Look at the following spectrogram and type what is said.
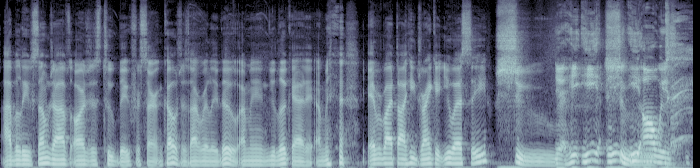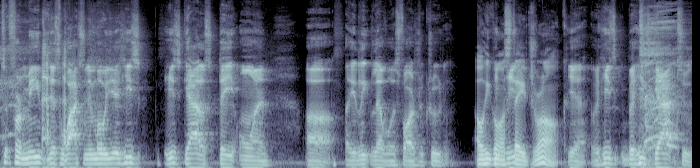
I believe some jobs are just too big for certain coaches. I really do. I mean, you look at it. I mean, everybody thought he drank at USC. Shoot. Yeah, he he he, he always for me just watching him over years. He's he's got to stay on uh an elite level as far as recruiting. Oh, he gonna He- stay drunk. Yeah, but he's but he's got to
